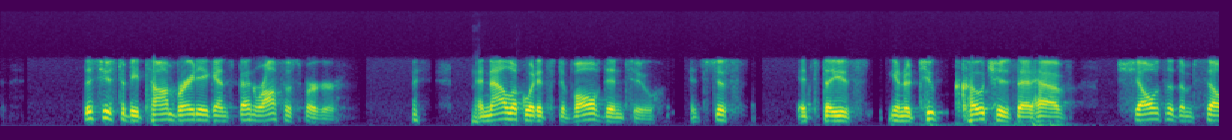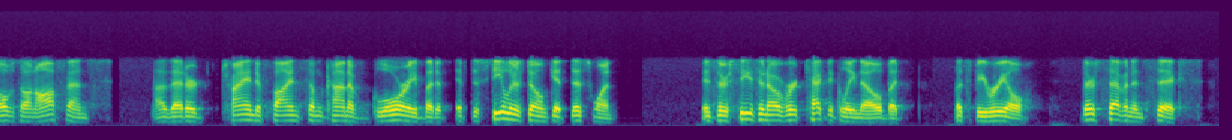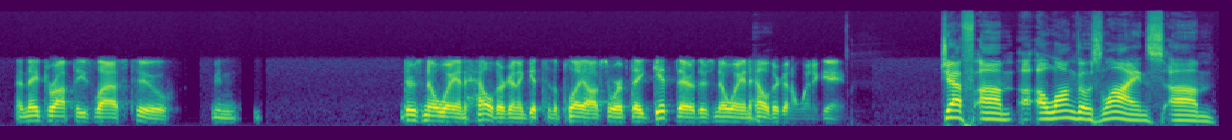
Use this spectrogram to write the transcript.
this used to be Tom Brady against Ben Roethlisberger, and now look what it's devolved into. It's just it's these you know two coaches that have shells of themselves on offense uh, that are trying to find some kind of glory. But if, if the Steelers don't get this one, is their season over? Technically, no. But let's be real, they're seven and six, and they dropped these last two. I mean, there's no way in hell they're going to get to the playoffs, or if they get there, there's no way in hell they're going to win a game. Jeff, um, along those lines, um,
